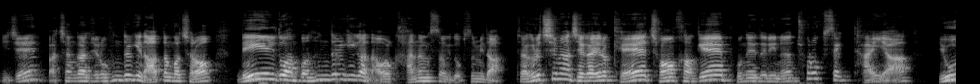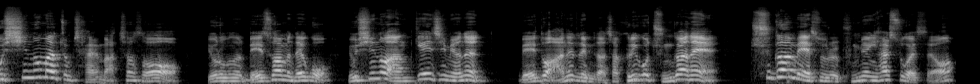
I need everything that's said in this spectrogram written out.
이제 마찬가지로 흔들기 나왔던 것처럼 내일도 한번 흔들기가 나올 가능성이 높습니다. 자, 그렇지만 제가 이렇게 정확하게 보내드리는 초록색 다이아 요 신호만 좀 잘 맞춰서 여러분을 매수하면 되고 요 신호 안 깨지면은 매도 안 해도 됩니다. 자, 그리고 중간에 추가 매수를 분명히 할 수가 있어요.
